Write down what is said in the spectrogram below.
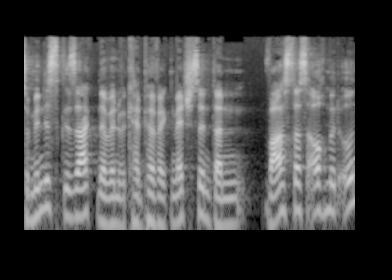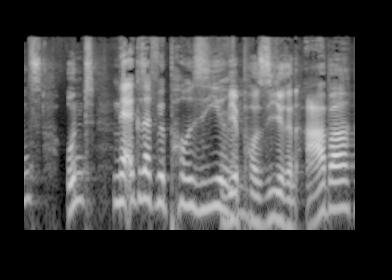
zumindest gesagt, na, wenn wir kein Perfect Match sind, dann war es das auch mit uns und Ne, er hat gesagt, wir pausieren. wir pausieren. Aber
